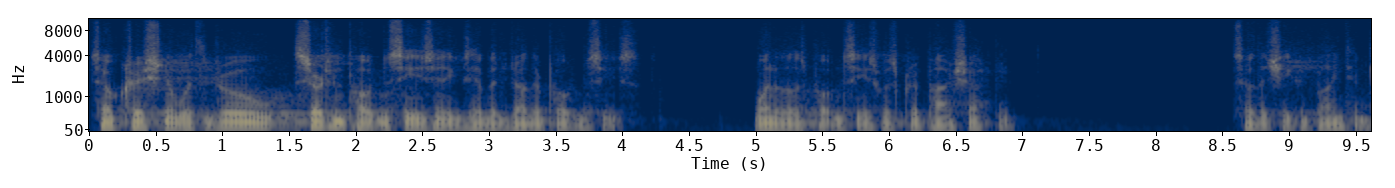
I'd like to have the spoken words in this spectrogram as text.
So Krishna withdrew certain potencies and exhibited other potencies. One of those potencies was Kripa Shakti, so that she could bind him.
